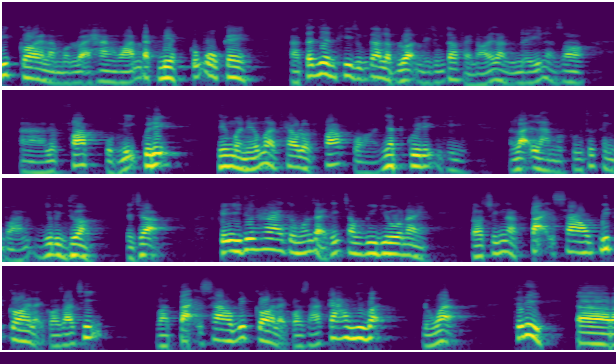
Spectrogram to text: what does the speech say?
Bitcoin là một loại hàng hóa đặc biệt cũng ok. À, tất nhiên khi chúng ta lập luận thì chúng ta phải nói rằng đấy là do à, luật pháp của Mỹ quy định. Nhưng mà nếu mà theo luật pháp của Nhật quy định thì lại là một phương thức thanh toán như bình thường. Được chưa ạ? Cái ý thứ hai tôi muốn giải thích trong video này đó chính là tại sao Bitcoin lại có giá trị và tại sao Bitcoin lại có giá cao như vậy đúng không ạ? Thế thì à,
